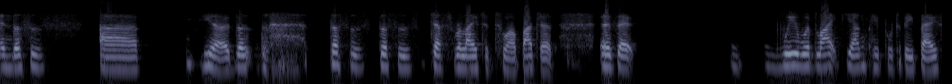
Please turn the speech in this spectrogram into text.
and this is, uh, you know, the, the this is this is just related to our budget, is that we would like young people to be based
